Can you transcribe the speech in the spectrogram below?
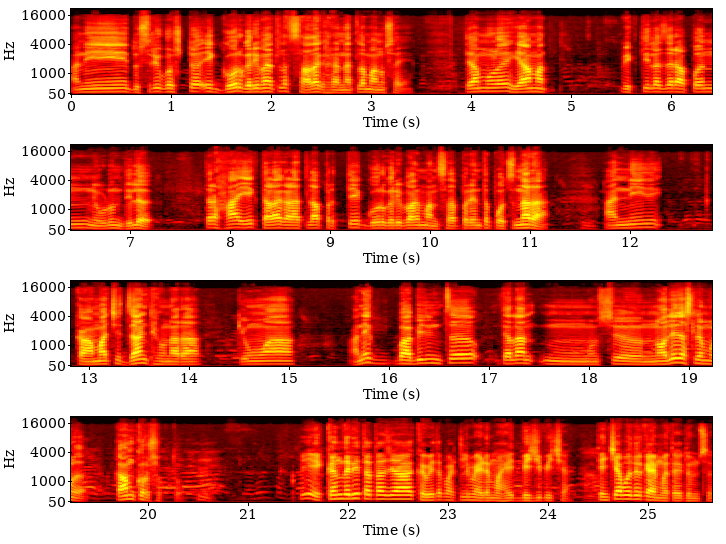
आणि दुसरी गोष्ट एक गोरगरिबातला साधा घराण्यातला माणूस आहे. त्यामुळं या मा व्यक्तीला जर आपण निवडून दिलं तर हा एक तळागाळातला प्रत्येक गोरगरिबा माणसापर्यंत पोचणारा आणि कामाची जाण ठेवणारा किंवा अनेक बाबींचं त्याला नॉलेज असल्यामुळं काम करू शकतो. म्हणजे एकंदरीत आता ज्या कविता पाटील मॅडम आहेत बीजेपीच्या त्यांच्याबद्दल काय मत आहे तुमचं?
